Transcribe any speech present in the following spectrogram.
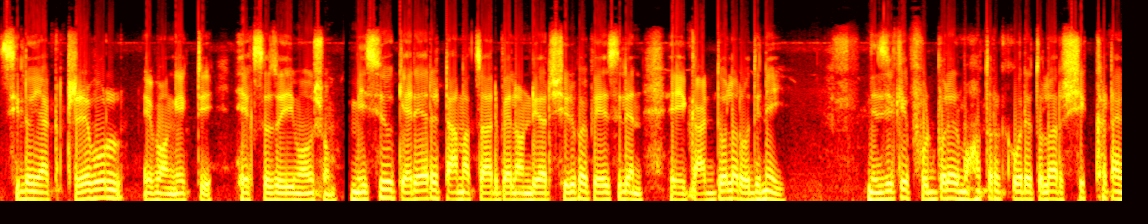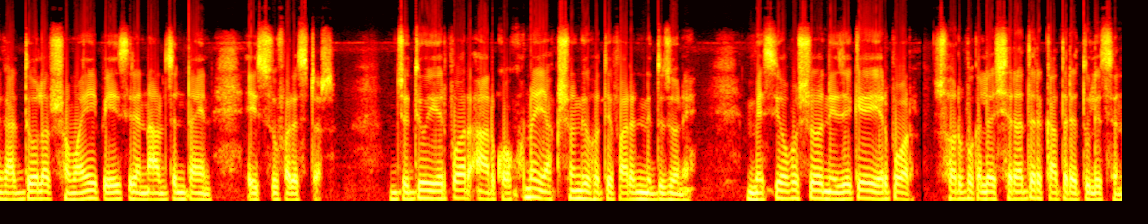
ছিল এক ট্রেবল এবং একটি হেক্সাজয়ী মৌসুম। মেসিও ক্যারিয়ারে টানা চার ব্যালন্ডিয়ার শিরোপা পেয়েছিলেন এই গার্দিওলার অধীনেই। নিজেকে ফুটবলের মহাতারকা করে তোলার শিক্ষাটা গার্দিওলার সময়েই পেয়েছিলেন আর্জেন্টাইন এই সুপারস্টার। যদিও এরপর আর কখনোই একসঙ্গে হতে পারেননি দুজনে। মেসি অবশ্য নিজেকে এরপর সর্বকালের সেরাদের কাতারে তুলেছেন।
